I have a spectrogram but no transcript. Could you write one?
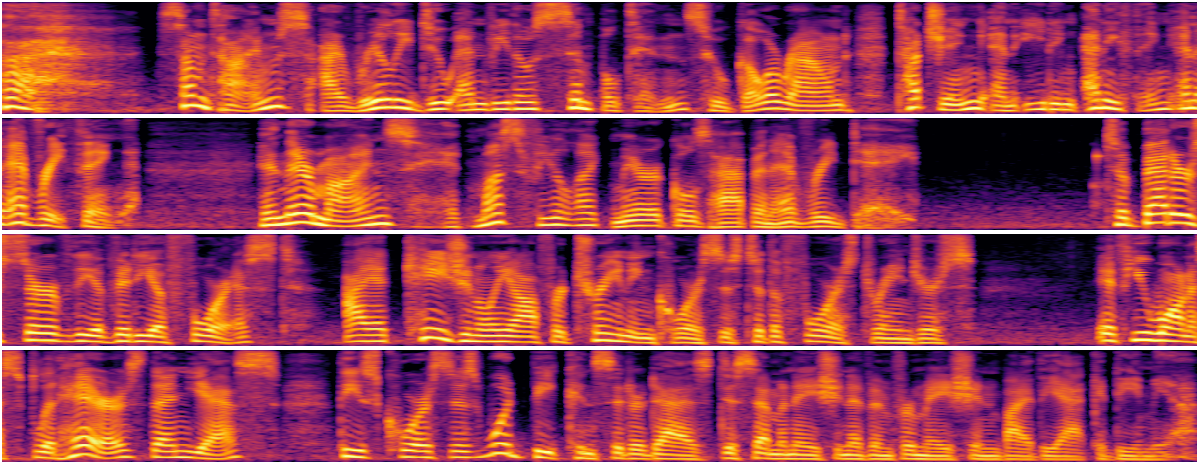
Sometimes I really do envy those simpletons who go around touching and eating anything and everything. In their minds, it must feel like miracles happen every day. To better serve the Avidya forest, I occasionally offer training courses to the forest rangers. If you want to split hairs, then yes, these courses would be considered as dissemination of information by the academia.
